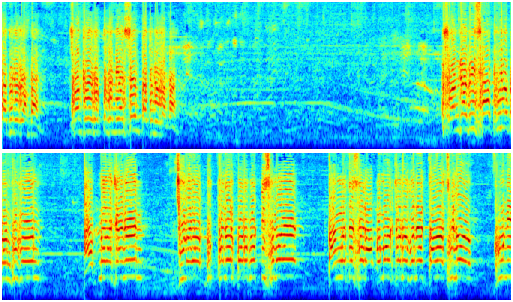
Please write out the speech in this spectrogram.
তাজুলুর রহমান। বক্তব্য নিয়ে আসছেন তাজুলুর রহমান। সংগ্রামী বন্ধুগণ, আপনারা জানেন, জুলাই অভ্যুত্থানের পরবর্তী সময়ে বাংলাদেশের আপামর জনগণের চাওয়া ছিল খুনি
